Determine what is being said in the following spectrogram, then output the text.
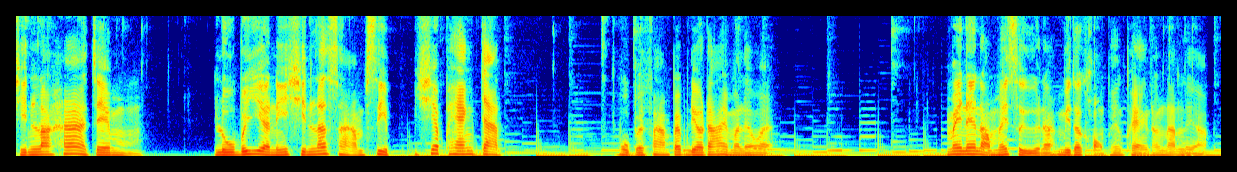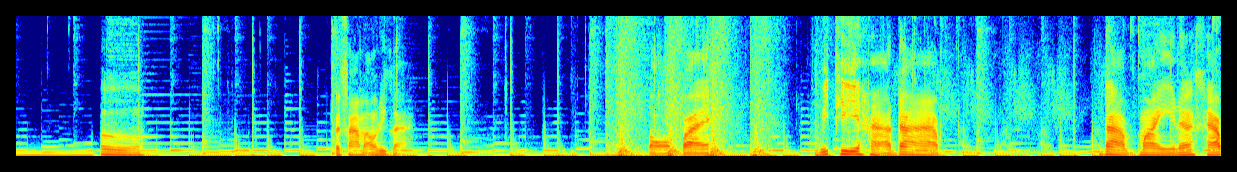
ชิ้นละ 5 เจมรูบี้อันนี้ชิ้นละ 30 เชี่ยแพงจัดโหไปฟาร์มแป๊บเดียวได้มาแล้วอะไม่แนะนำให้ซื้อนะ มีแต่ของแพงๆทั้งนั้นเลยอะเออ ไปฟาร์มเอาดีกว่า ต่อไป วิธีหาดาบ ดาบใหม่นะครับ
